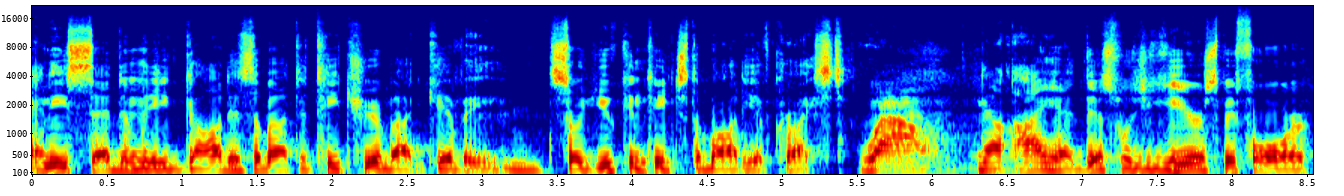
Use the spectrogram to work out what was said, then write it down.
And he said to me, God is about to teach you about giving so you can teach the body of Christ. Wow. Now, I had, this was years before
